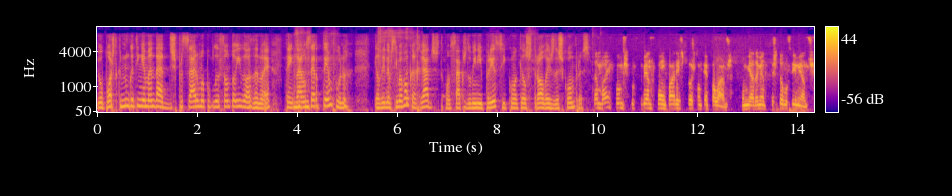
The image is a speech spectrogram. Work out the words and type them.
Eu aposto que nunca tinha mandado dispersar uma população tão idosa, não é? Tem que dar um certo tempo, não? Eles ainda por cima vão carregados, com sacos do mini preço e com aqueles trolleys das compras. também fomos percebendo com várias pessoas com quem falámos, nomeadamente de estabelecimentos,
